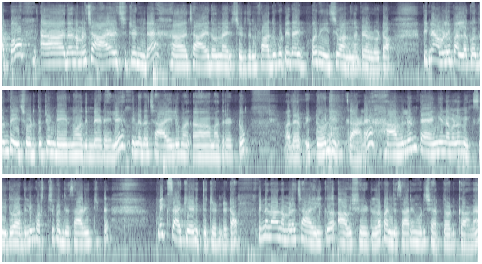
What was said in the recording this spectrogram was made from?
അപ്പോൾ നമ്മൾ ചായ വെച്ചിട്ടുണ്ട്. ചായ ഇതൊന്ന് അരിച്ചെടുത്തിട്ടുണ്ട്. ഫാദുക്കുട്ടി ഇതാ ഇപ്പം നീച്ച് വന്നിട്ടേ ഉള്ളൂ കേട്ടോ. പിന്നെ അവൾ പല്ലക്കൊത്തും തേച്ച് കൊടുത്തിട്ടുണ്ടായിരുന്നു അതിന്റെ ഇടയിൽ പിന്നെ ഇതാ ചായയിൽ മധുരം ഇട്ടു. മധുരം ഇട്ടുകൊണ്ടിരിക്കുകയാണ് അവലും തേങ്ങയും നമ്മൾ മിക്സ് ചെയ്തു. അതിലും കുറച്ച് പഞ്ചസാര ഇട്ടിട്ട് മിക്സ് ആക്കി എടുത്തിട്ടുണ്ട് കേട്ടോ പിന്നെ എന്താ നമ്മൾ ചായക്ക് ആവശ്യമായിട്ടുള്ള പഞ്ചസാരയും കൂടി ചേർത്ത് കൊടുക്കുകയാണ്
